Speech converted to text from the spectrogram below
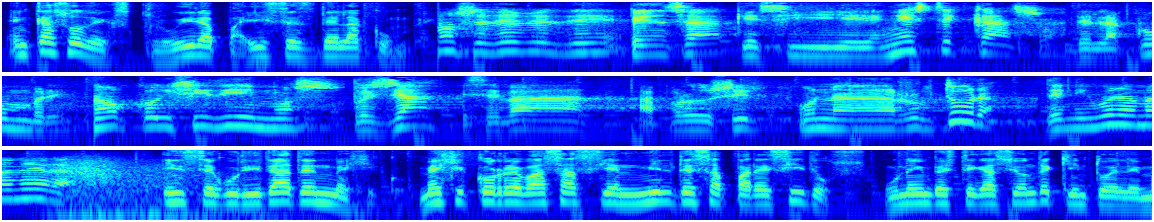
en caso de excluir a países de la cumbre. No se debe de pensar que si en este caso de la cumbre no coincidimos, pues ya se va a producir una ruptura. De ninguna manera. Inseguridad en México. México rebasa 100.000 desaparecidos. Una investigación de Quinto Elemento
